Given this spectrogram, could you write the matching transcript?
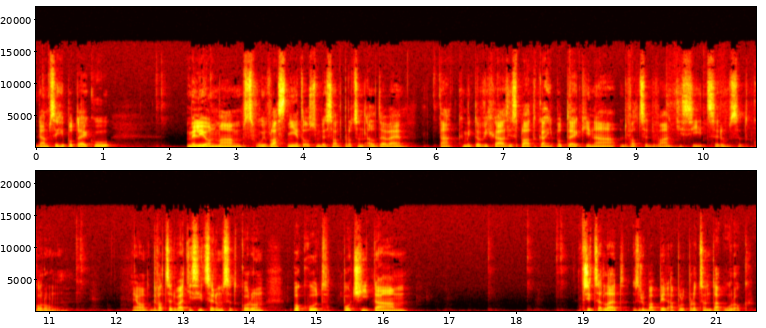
dám si hypotéku milion mám svůj vlastní, je to 80% LTV, tak mi to vychází splátka hypotéky na 22 700 korun. Jo, 22 700 korun, pokud počítám 30 let, zhruba 5,5% úrok.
